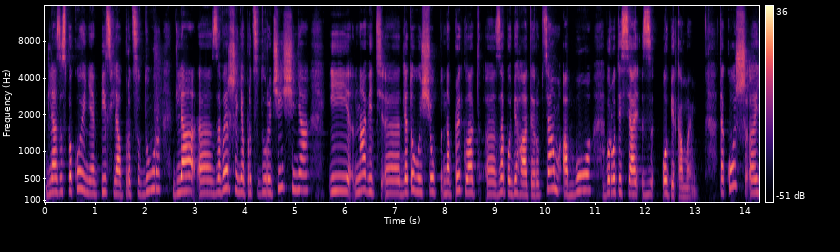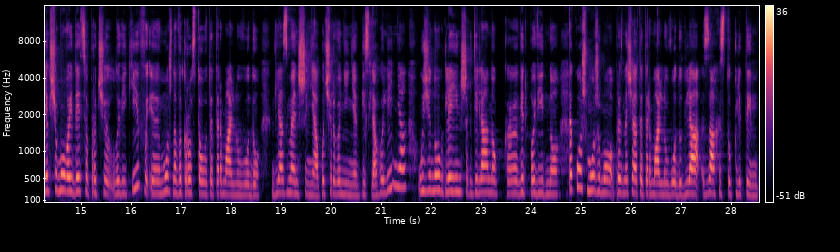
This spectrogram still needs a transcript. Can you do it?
для заспокоєння після процедур, для е, завершення процедури очищення і навіть е, для того, щоб, наприклад, запобігати рубцям або боротися з опіками. Також, е, якщо мова йдеться про чоловіків, е, можна використовувати термальну воду для зменшення почервоніння після гоління у жінок для інших ділянок. е, Відповідно, також можемо призначати термальну воду для захисту клітин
